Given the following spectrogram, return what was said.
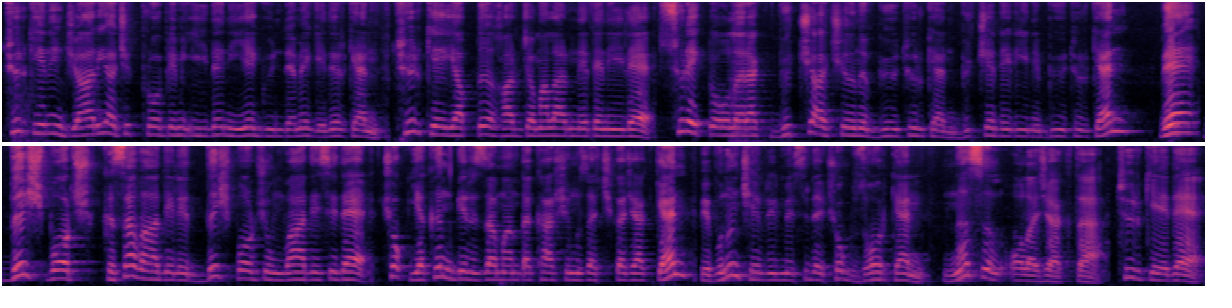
Türkiye'nin cari açık problemi iyiden iyiye gündeme gelirken, Türkiye yaptığı harcamalar nedeniyle sürekli olarak bütçe açığını büyütürken, bütçe deliğini büyütürken ve dış borç kısa vadeli dış borcun vadesi de çok yakın bir zamanda karşımıza çıkacakken ve bunun çevrilmesi de çok zorken nasıl olacak da Türkiye'de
